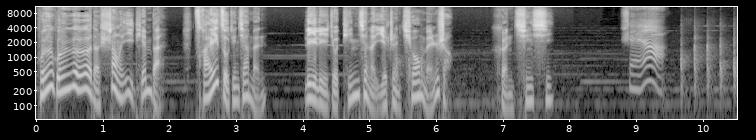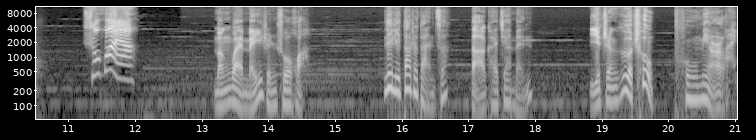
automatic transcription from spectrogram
浑浑噩噩的上了一天班，才走进家门，丽丽就听见了一阵敲门声，很清晰。谁啊？说话呀！门外没人说话。丽丽大着胆子打开家门，一阵恶臭扑面而来。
